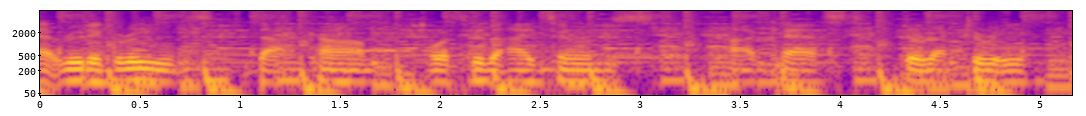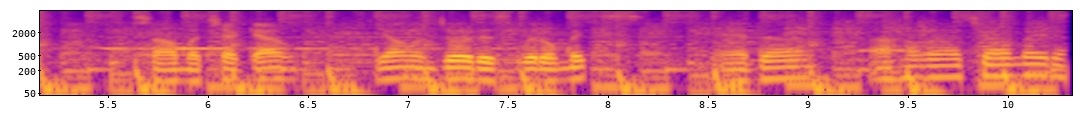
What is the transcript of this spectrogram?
at rootedgrooves.com or through the iTunes podcast directory. So I'm gonna check out. Y'all enjoy this little mix, and uh, I'll holler at y'all later.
